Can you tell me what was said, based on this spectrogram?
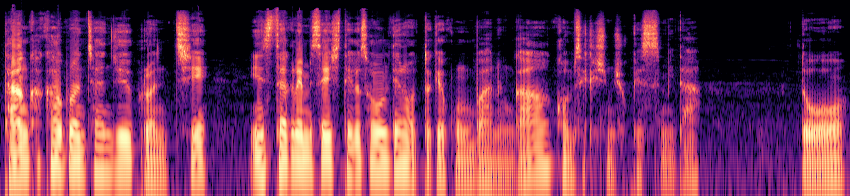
다음 카카오 브런치 한주유 브런치 인스타그램에서 해시태그 서울대는 어떻게 공부하는가 검색해주시면 좋겠습니다. 또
